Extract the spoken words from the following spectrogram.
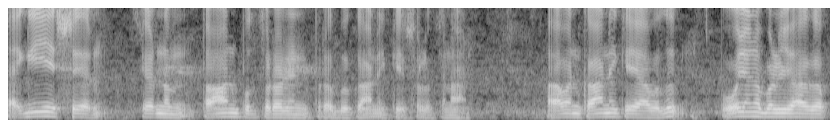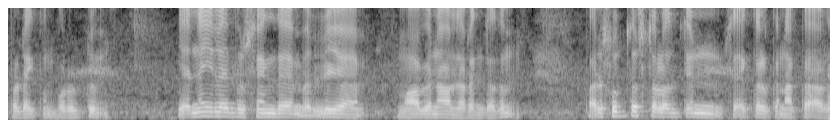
அகியேசர் என்னும் தான் புத்திரரின் பிரபு காணிக்கை செலுத்தினான். அவன் காணிக்கையாவது போஜன பலியாக படைக்கும் பொருட்டு எண்ணெயிலே பிசைந்த மெல்லிய மாவினால் நிறைந்ததும் பரிசுத்த ஸ்தலத்தின் சேக்கல் கணக்காக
